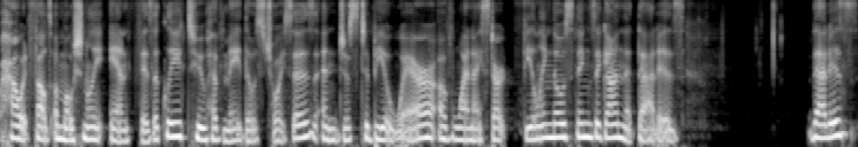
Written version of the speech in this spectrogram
how it felt emotionally and physically to have made those choices and just to be aware of when I start feeling those things again, that that is, that is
